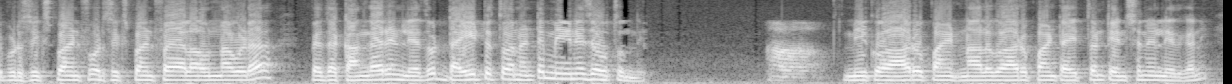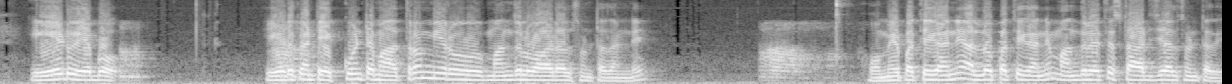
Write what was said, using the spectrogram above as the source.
ఇప్పుడు six point four six point five అలా ఉన్నా కూడా పెద్ద కంగారేం లేదు డైట్తోనంటే మేనేజ్ అవుతుంది. మీకు ఆరు పాయింట్ నాలుగు ఆరు పాయింట్ ఐదుతో టెన్షన్ ఏం లేదు కానీ ఏడు ఎబో ఆ, ఏడు కంటే ఎక్కువ ఉంటే మాత్రం మీరు మందులు వాడాల్సి ఉంటుందండి. హోమియోపతి కానీ అల్లోపతి కానీ మందులు అయితే స్టార్ట్ చేయాల్సి ఉంటుంది.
